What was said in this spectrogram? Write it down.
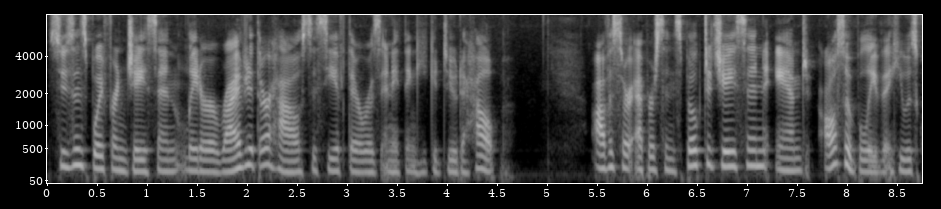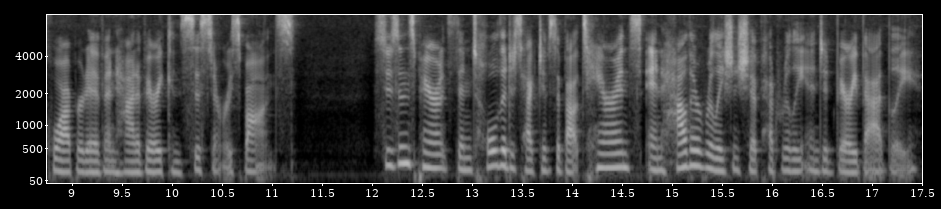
Susan's boyfriend Jason later arrived at their house to see if there was anything he could do to help. Officer Epperson spoke to Jason and also believed that he was cooperative and had a very consistent response. Susan's parents then told the detectives about Terrence and how their relationship had really ended very badly.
